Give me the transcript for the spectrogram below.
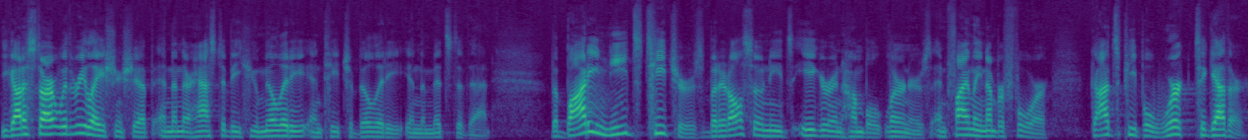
You got to start with relationship, and then there has to be humility and teachability in the midst of that. The body needs teachers, but it also needs eager and humble learners. And finally, number four, God's people work together.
